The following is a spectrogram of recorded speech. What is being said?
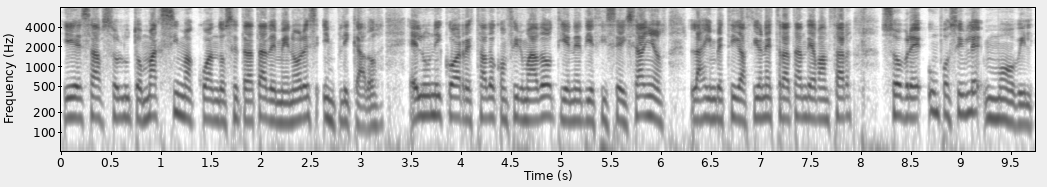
y es absoluto máxima cuando se trata de menores implicados. El único arrestado confirmado tiene 16 años. Las investigaciones tratan de avanzar sobre un posible móvil.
